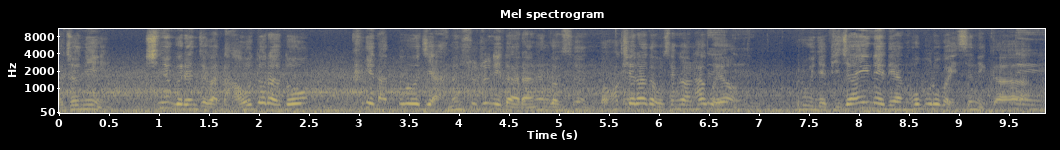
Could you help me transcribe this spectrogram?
여전히 신형 그랜저가 나오더라도 크게 나쁘지 않은 수준이다라는 것은 뭐 확실하다고 생각을 하고요. 네, 네. 그리고 이제 디자인에 대한 호불호가 있으니까 네.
